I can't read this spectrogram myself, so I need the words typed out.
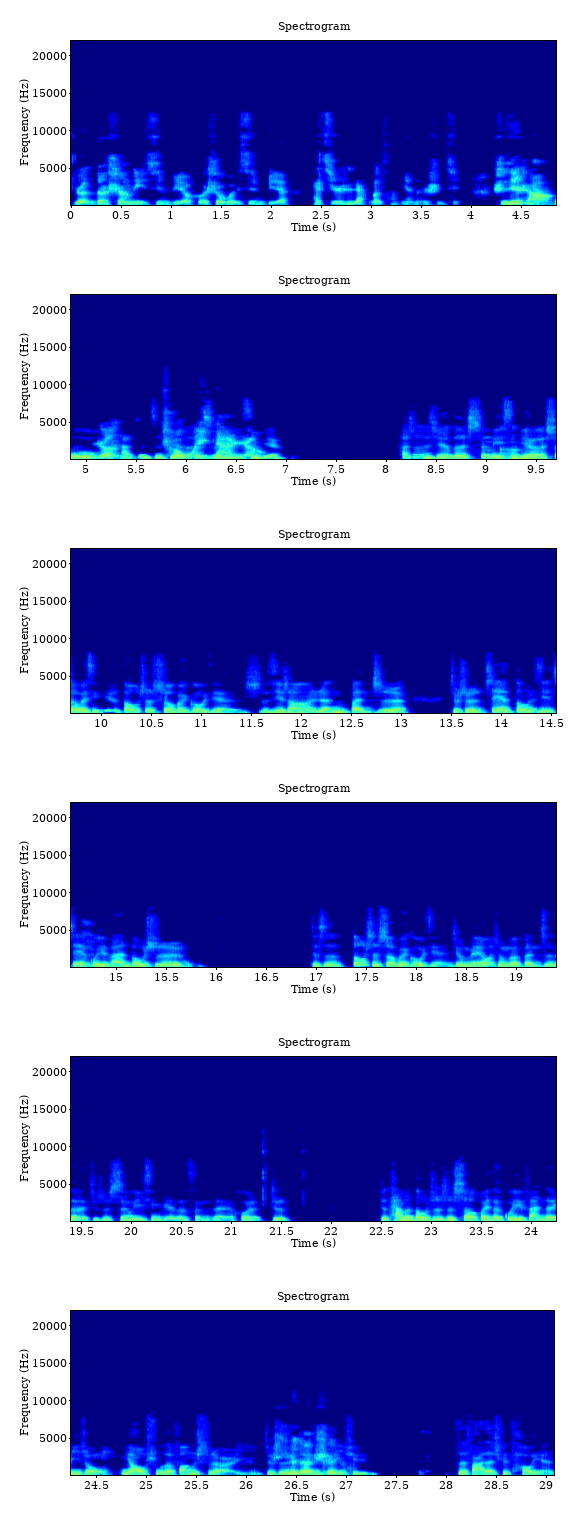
人的生理性别和社会性别，它其实是两个层面的事情。实际上，人成为男人。他甚至觉得生理性别和社会性别都是社会构建，实际上人本质就是这些东西，这些规范都是，就是都是社会构建，就没有什么本质的，就是生理性别的存在，或者就就他们都只是社会的规范的一种描述的方式而已，就是人可以去，自发的去操演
